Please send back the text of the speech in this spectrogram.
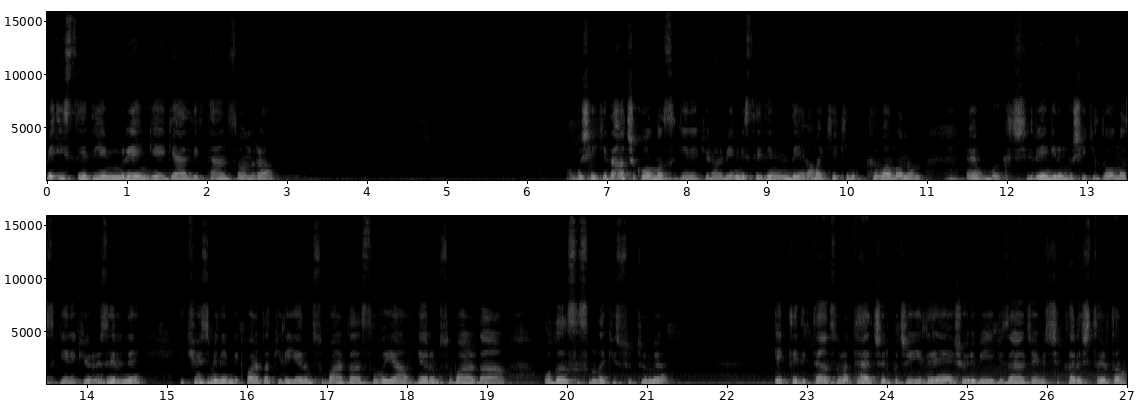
Ve istediğim renge geldikten sonra bu şekilde açık olması gerekiyor. Hani benim istediğim değil ama kekin kıvamının e, renginin bu şekilde olması gerekiyor. Üzerine 200 milimlik bardak ile yarım su bardağı sıvı yağ, yarım su bardağı oda ısısındaki sütümü ekledikten sonra tel çırpıcı ile şöyle bir güzelce bir şey karıştırdım.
